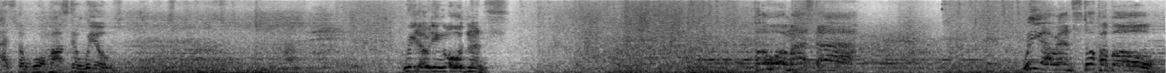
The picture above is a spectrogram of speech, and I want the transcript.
As the War Master wills. Reloading ordnance. For the War Master! We are unstoppable!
